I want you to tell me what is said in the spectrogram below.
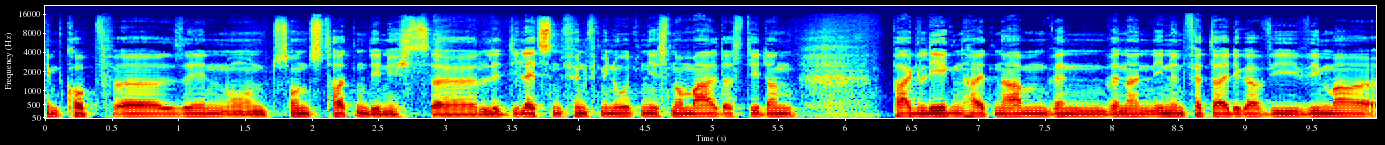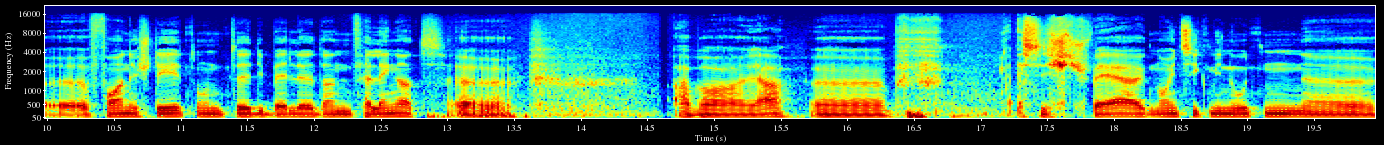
im Kopf äh, sehen und sonst hatten die nichts. Äh, die letzten fünf Minuten ist normal, dass die dann paar Gelegenheiten haben, wenn, wenn ein Innenverteidiger wie Wimmer äh, vorne steht und äh, die Bälle dann verlängert. Äh, aber ja, äh, es ist schwer, 90 Minuten äh,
